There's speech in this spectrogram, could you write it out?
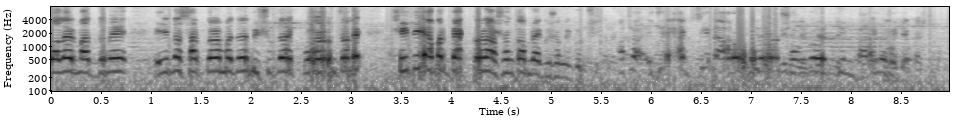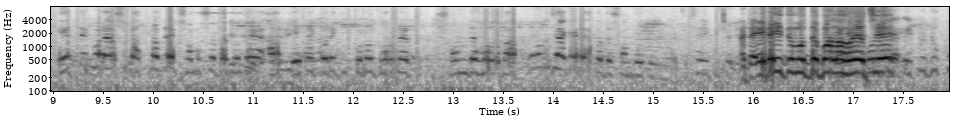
দলের মাধ্যমে এজেন্ডা সার্ভ করার মাধ্যমে বিশ্ববিদ্যালয় প্রশাসন চলে সেটাই আবার ব্যাক করার আশঙ্কা আমরা একই সঙ্গে করছি। আচ্ছা এই যে একদিন আরও মনোনয়ন সংগ্রহের দিন বাড়ানো হয়েছে এতে করে আসলে আপনাদের সমস্যাটা কোথায়? আর এতে করে কি কোনো ধরনের সন্দেহ বা কোন জায়গায় আপনাদের সন্দেহ তৈরি হয়েছে? সেই বিষয়ে এটা এটাই ইতিমধ্যে বলা হয়েছে। একটু যুক্ত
